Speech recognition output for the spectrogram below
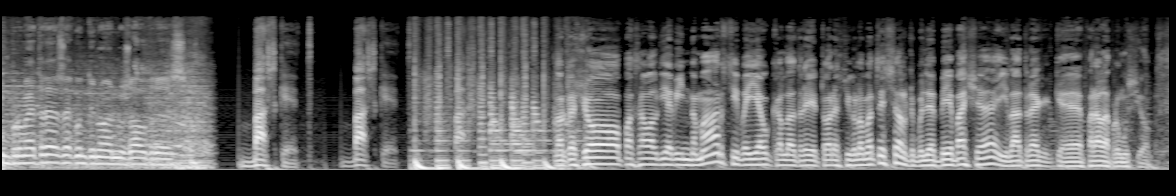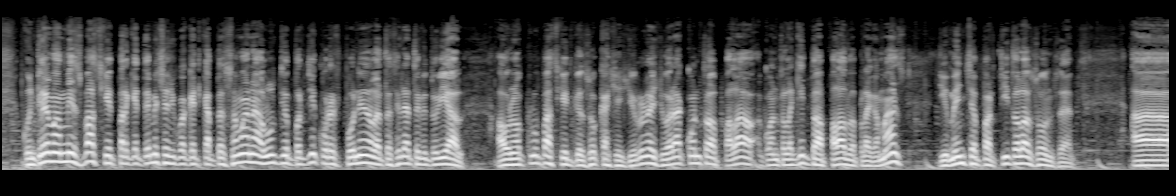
comprometre's a continuar amb nosaltres. Bàsquet. Bàsquet. Bàsquet. Doncs això passava el dia 20 de març i veieu que la trajectòria sigui la mateixa, el Ripollet B baixa i l'altre que farà la promoció. Continuem amb més bàsquet perquè també s'ha jugat aquest cap de setmana a l'últim partit corresponent a la tercera territorial, on el Club Bàsquet Gasó Caixa Girona jugarà contra l'equip del Palau de Plegamans diumenge a partir de les 11. Uh,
